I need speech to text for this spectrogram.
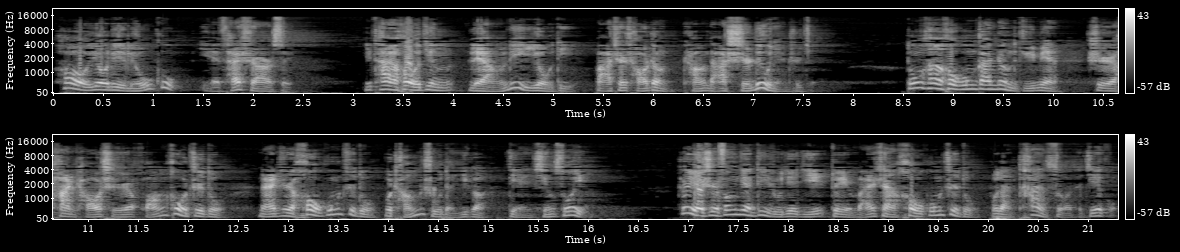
后又立刘固，也才十二岁。以太后竟两立幼帝，把持朝政长达十六年之久。东汉后宫干政的局面是汉朝时皇后制度乃至后宫制度不成熟的一个典型缩影。这也是封建地主阶级对完善后宫制度不断探索的结果，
